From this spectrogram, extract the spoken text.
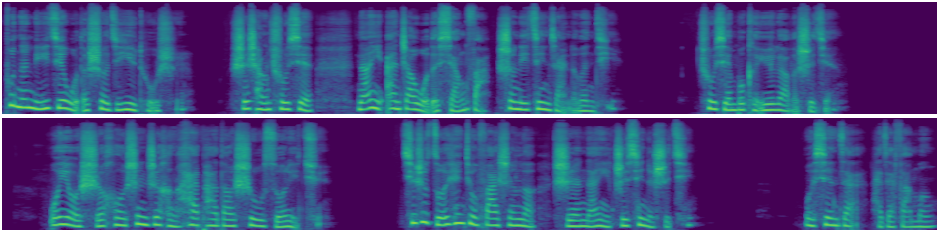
不能理解我的设计意图时，时常出现难以按照我的想法顺利进展的问题，出现不可预料的事件。我有时候甚至很害怕到事务所里去。其实昨天就发生了使人难以置信的事情，我现在还在发懵。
